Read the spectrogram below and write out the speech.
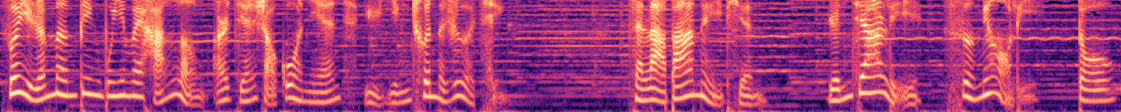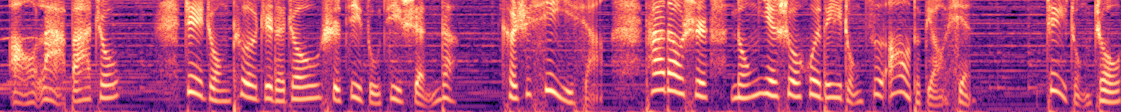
所以人们并不因为寒冷而减少过年与迎春的热情。在腊八那一天，人家里、寺庙里都熬腊八粥。这种特制的粥是祭祖祭神的，可是细一想，它倒是农业社会的一种自傲的表现。这种粥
